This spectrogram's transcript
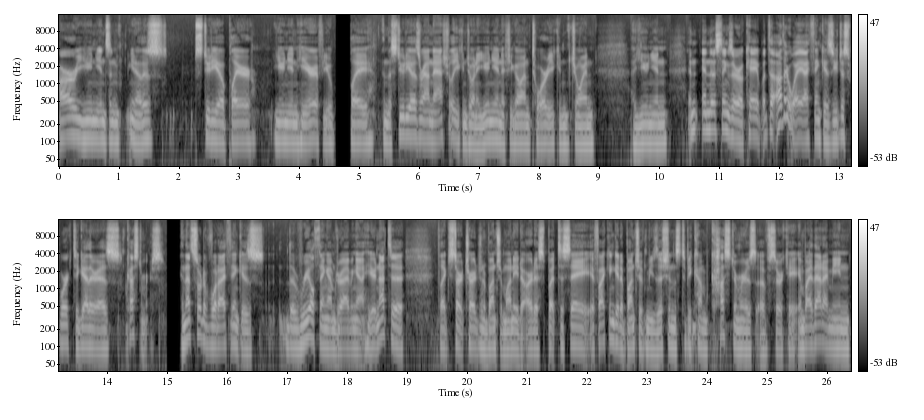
are, are unions, and you know, there's studio player union here. If you play in the studios around Nashville, you can join a union. If you go on tour, you can join a union, and and those things are okay. But the other way, I think, is you just work together as customers. And that's sort of what I think is the real thing I'm driving out here. Not to like start charging a bunch of money to artists, but to say if I can get a bunch of musicians to become customers of Circate, and by that I mean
